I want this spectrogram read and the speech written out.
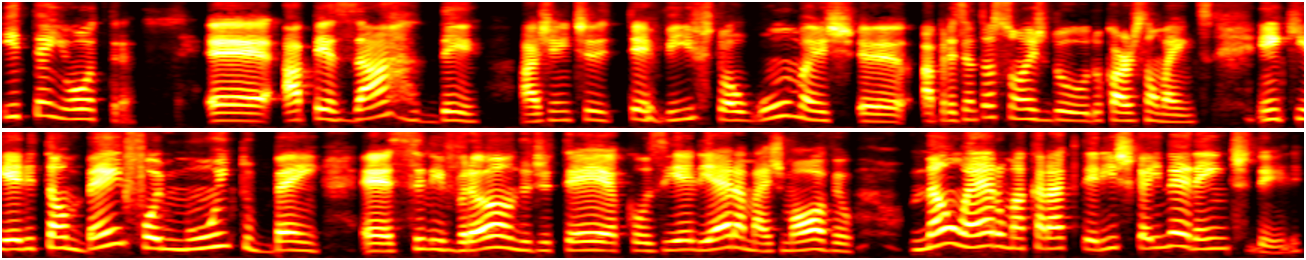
E tem outra, é, apesar de a gente ter visto algumas é, apresentações do, do Carson Wentz, em que ele também foi muito bem é, se livrando de tecos e ele era mais móvel não era uma característica inerente dele.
